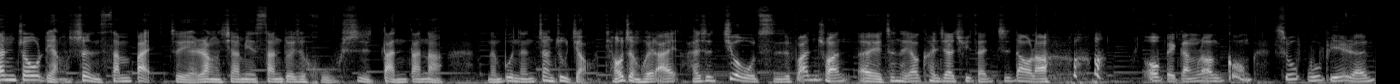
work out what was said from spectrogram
三周两胜三败，这也让下面三队是虎视眈眈呐。能不能站住脚，调整回来，还是就此翻船？哎，真的要看下去才知道啦。欧北港乱控，舒服别人。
